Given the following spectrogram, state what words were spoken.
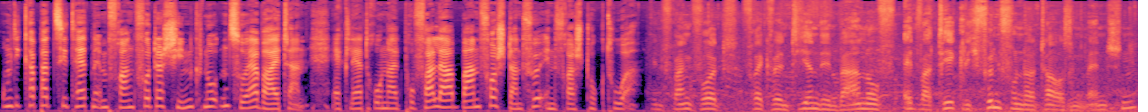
um die Kapazitäten im Frankfurter Schienenknoten zu erweitern, erklärt Ronald Pofalla, Bahnvorstand für Infrastruktur. In Frankfurt frequentieren den Bahnhof etwa täglich 500.000 Menschen.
